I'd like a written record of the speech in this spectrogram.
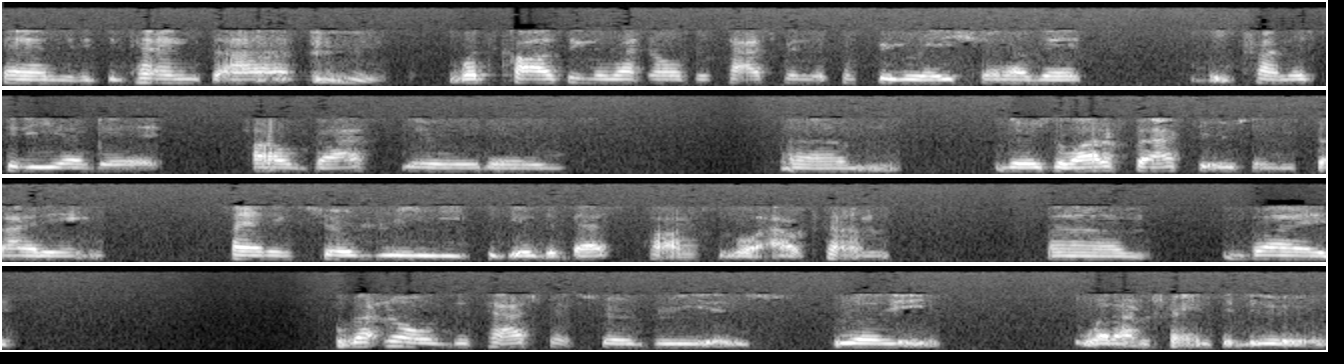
and it depends on what's causing the retinal detachment, the configuration of it, the chronicity of it, how vascular it is. Um, there's a lot of factors in deciding planning surgery to give the best possible outcome. Um, but retinal detachment surgery is really what I'm trained to do,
